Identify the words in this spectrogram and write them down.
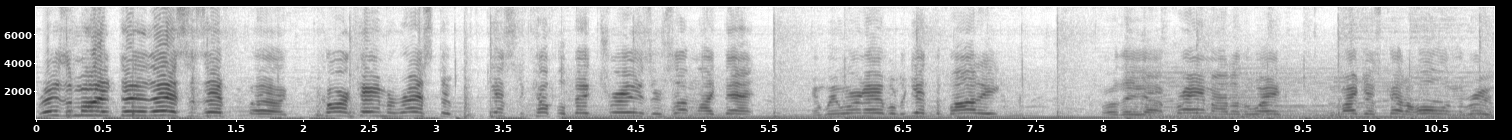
reason why I do this is if a car came arrested against a couple big trees or something like that, and we weren't able to get the body or the uh, frame out of the way, we might just cut a hole in the roof.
